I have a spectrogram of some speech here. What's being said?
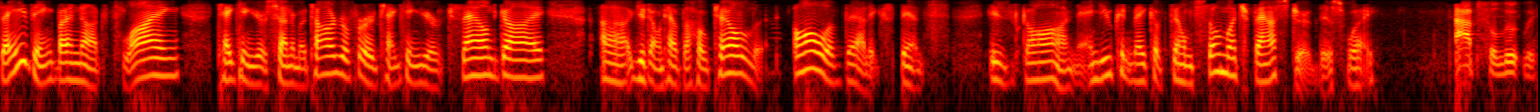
saving by not flying, taking your cinematographer, taking your sound guy. Uh, you don't have the hotel. All of that expense is gone, and you can make a film so much faster this way. Absolutely.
